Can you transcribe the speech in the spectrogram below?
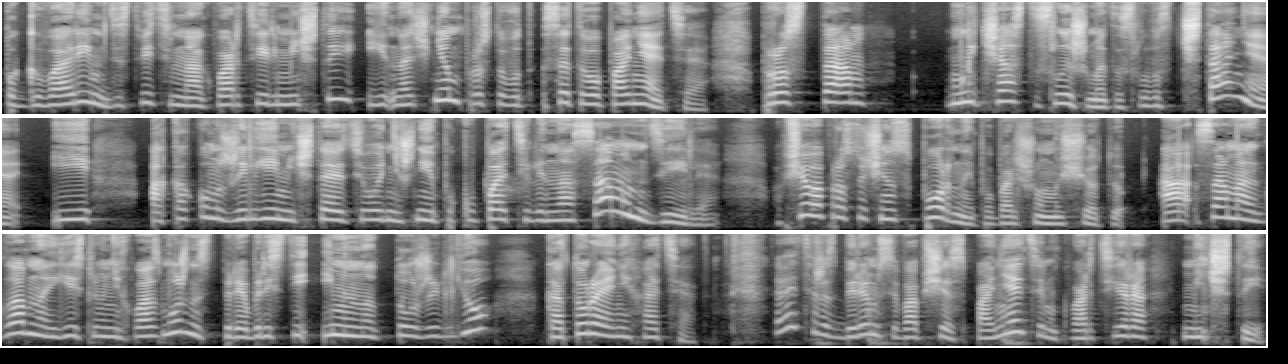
поговорим действительно о квартире мечты и начнем просто вот с этого понятия. Просто мы часто слышим это словосочетание, и о каком жилье мечтают сегодняшние покупатели на самом деле, вообще вопрос очень спорный по большому счету. А самое главное, есть ли у них возможность приобрести именно то жилье, которое они хотят. Давайте разберемся вообще с понятием «квартира мечты».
